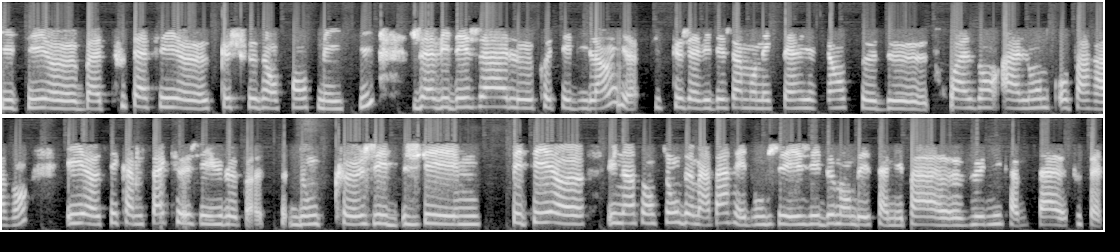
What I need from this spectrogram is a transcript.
qui était euh, bah, tout à fait euh, ce que je faisais en France, mais ici. J'avais déjà le côté bilingue, puisque j'avais déjà mon expérience de trois ans à Londres auparavant. Et euh, c'est comme ça que j'ai eu le poste. Donc, j'ai c'était euh, une intention de ma part et donc j'ai demandé. Ça n'est pas euh, venu comme ça euh, tout seul.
